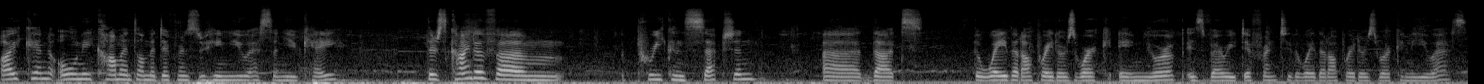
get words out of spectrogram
I can only comment on the difference between US and UK. There's kind of um, preconception uh, that the way that operators work in Europe is very different to the way that operators work in the US.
